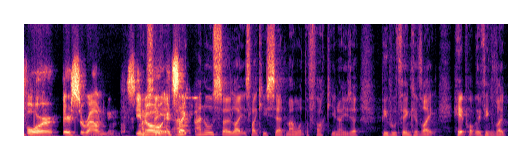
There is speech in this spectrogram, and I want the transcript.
for their surroundings. You know, it's and, like and also like it's like you said, man. What the fuck, you know? You don't, people think of like hip hop, they think of like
